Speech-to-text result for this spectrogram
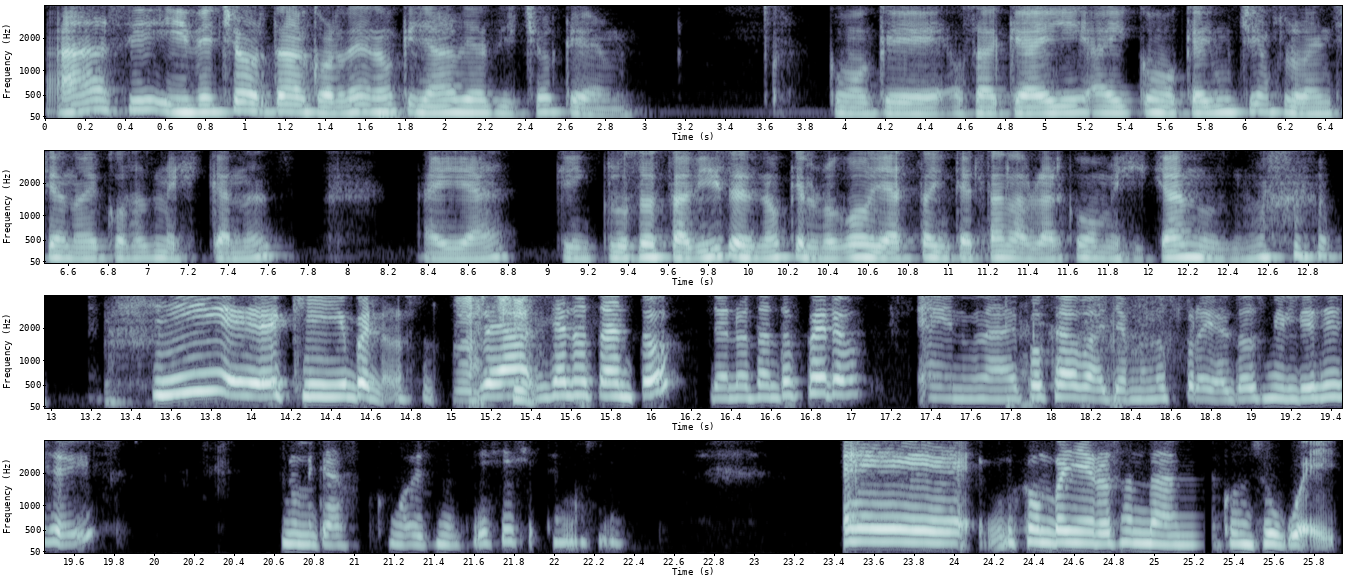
Ah, sí, y de hecho ahorita me acordé, ¿no? Que ya me habías dicho que como que, o sea, que hay, hay como que hay mucha influencia, ¿no? De cosas mexicanas allá, que incluso hasta dices, ¿no? Que luego ya hasta intentan hablar como mexicanos, ¿no? Sí, aquí, bueno, ah, ya, no tanto, ya no tanto, pero en una época, vayámonos por ahí al 2016, no me digas, como 2017 más o menos, eh, compañeros andaban con su güey.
